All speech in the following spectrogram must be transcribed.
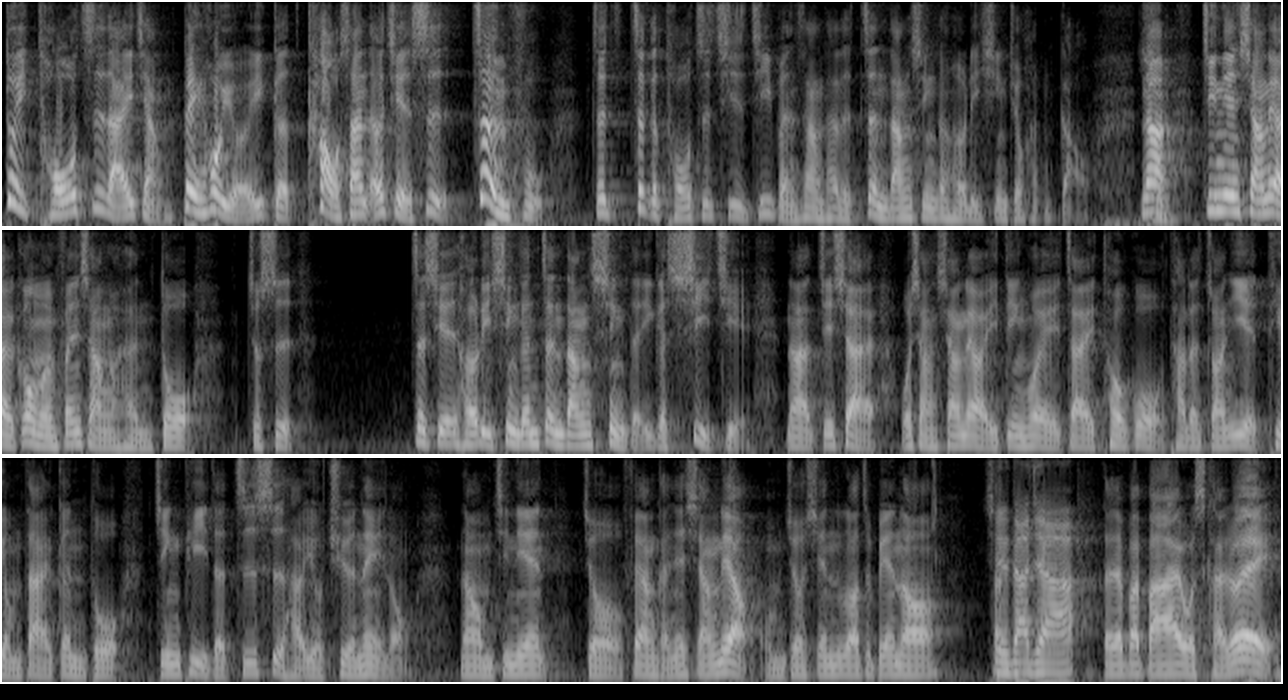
对投资来讲，背后有一个靠山，而且是政府。这这个投资其实基本上它的正当性跟合理性就很高。那今天香料也跟我们分享了很多，就是这些合理性跟正当性的一个细节。那接下来，我想香料一定会再透过他的专业，替我们带来更多精辟的知识还有有趣的内容。那我们今天。就非常感谢香料，我们就先录到这边喽。谢谢大家，大家拜拜，我是凯瑞，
